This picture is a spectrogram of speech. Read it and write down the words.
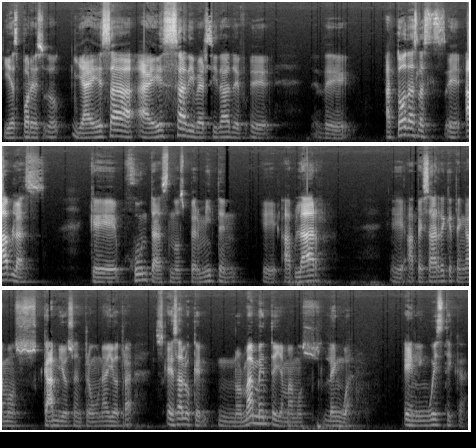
Y es por eso, y a esa, a esa diversidad de, eh, de- a todas las eh, hablas que juntas nos permiten eh, hablar, a pesar de que tengamos cambios entre una y otra, es a lo que normalmente llamamos lengua en lingüística.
